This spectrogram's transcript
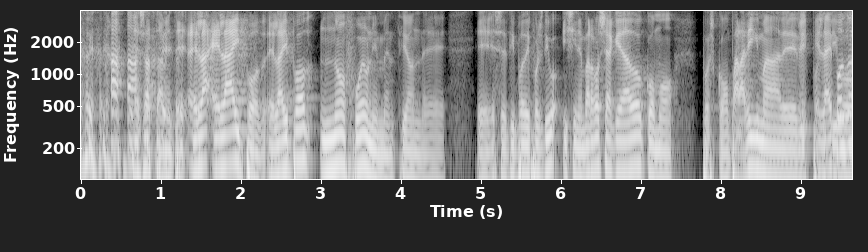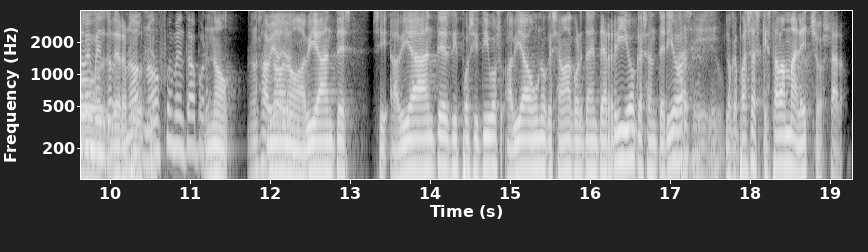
Exactamente. El, el, iPod. El iPod no fue una invención de eh, ese tipo de dispositivo y sin embargo se ha quedado como pues como paradigma de dispositivo ¿El iPod no lo inventó? de reproducción. ¿No, ¿No, fue inventado por él? No. No sabía No, no, eso. había antes... Sí, había antes dispositivos, había uno que se llamaba correctamente Río, que es anterior. Ah, sí. Lo que pasa es que estaban mal hechos. Claro. O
